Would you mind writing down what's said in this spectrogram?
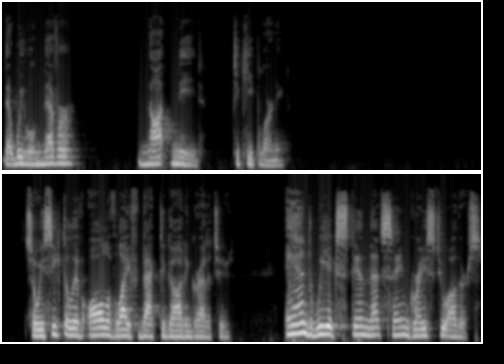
that we will never not need to keep learning. So we seek to live all of life back to God in gratitude and we extend that same grace to others.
